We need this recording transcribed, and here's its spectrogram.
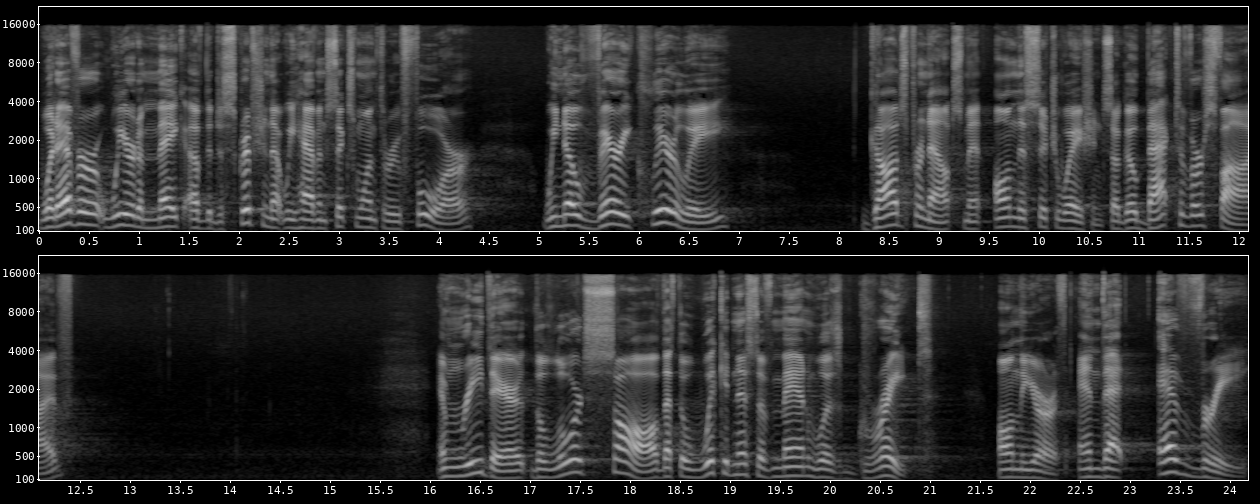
whatever we are to make of the description that we have in 6 1 through 4, we know very clearly God's pronouncement on this situation. So go back to verse 5 and read there the Lord saw that the wickedness of man was great on the earth, and that every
